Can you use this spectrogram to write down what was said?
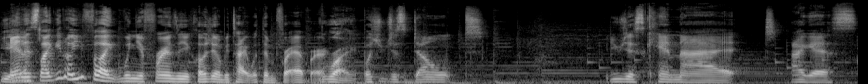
yeah. And it's like you know you feel like when you're friends and you're close, you're gonna be tight with them forever. Right. But you just don't. You just cannot. I guess.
